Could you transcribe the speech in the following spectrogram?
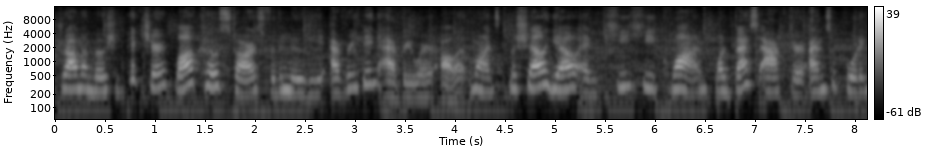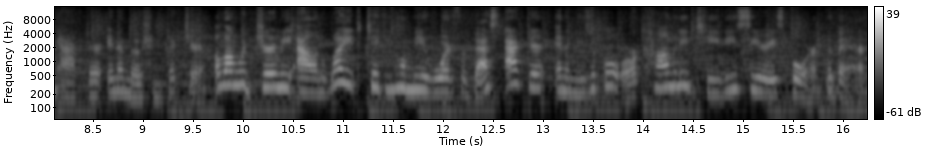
Drama Motion Picture, while co-stars for the movie Everything Everywhere All at Once, Michelle Yeoh and Ke Huy Quan won Best Actor and Supporting Actor in a Motion Picture, along with Jeremy Allen White taking home the award for Best Actor in a Musical or Comedy TV Series for The Bear.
